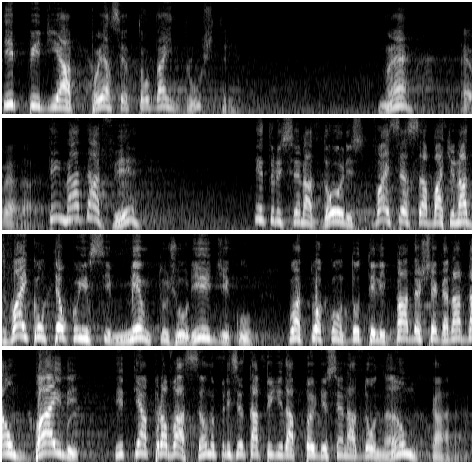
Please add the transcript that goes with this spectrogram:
E pedir apoio a setor da indústria. Não é? É verdade. Tem nada a ver. Entre os senadores, vai ser sabatinado, vai com o teu conhecimento jurídico, com a tua conduta ilibada, chegará a dar um baile e tem aprovação, não precisa estar pedindo apoio de senador, não, cara.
